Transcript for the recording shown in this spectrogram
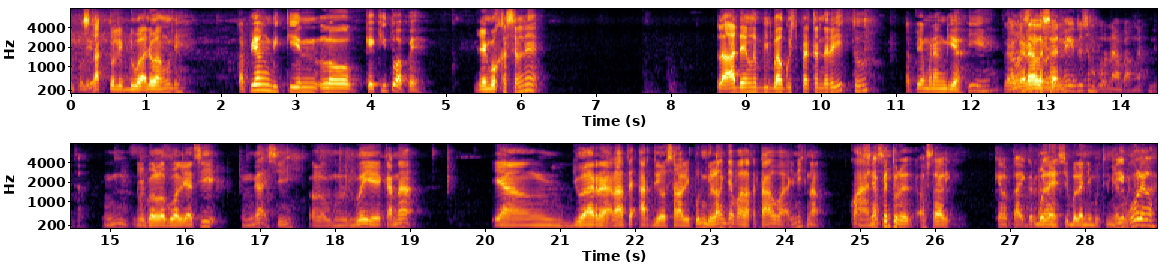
itu stack tulip dua doang udah. Tapi yang bikin lo kayak gitu apa ya? yang gua keselnya lah ada yang lebih bagus pattern dari itu. Tapi yang menang dia? Iya. Gara-gara alasan? itu sempurna banget gitu. Hmm, ya kalau gua lihat sih enggak sih. Kalau menurut gue ya karena yang juara latte art di Australia pun bilang dia malah ketawa. Ini kena kok aneh siapa sih? itu Australia Caleb Tiger kah? boleh sih boleh nyebutin nggak iya boleh lah.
